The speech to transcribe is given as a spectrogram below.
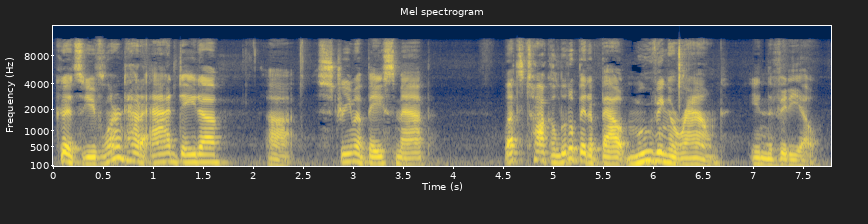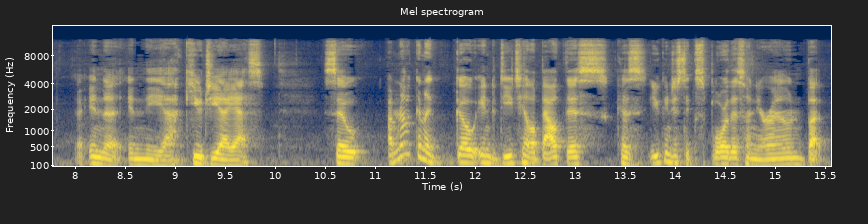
Good, so you've learned how to add data, uh, stream a base map. Let's talk a little bit about moving around in the video, in the, in the uh, QGIS. So I'm not going to go into detail about this because you can just explore this on your own, but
